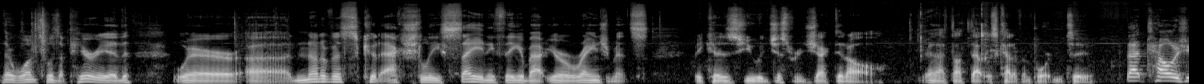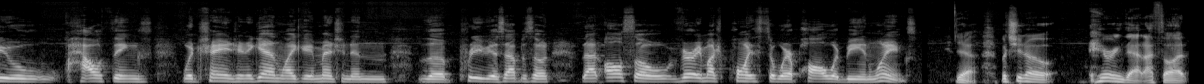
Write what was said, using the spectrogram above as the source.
there once was a period where uh, none of us could actually say anything about your arrangements because you would just reject it all, and I thought that was kind of important too. that tells you how things would change. And again, like I mentioned in the previous episode, that also very much points to where Paul would be in Wings. Yeah. But you know, hearing that, I thought,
